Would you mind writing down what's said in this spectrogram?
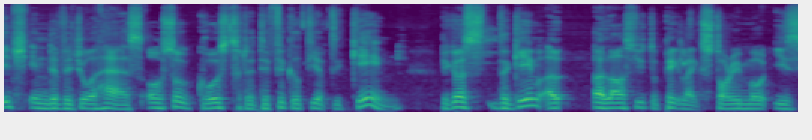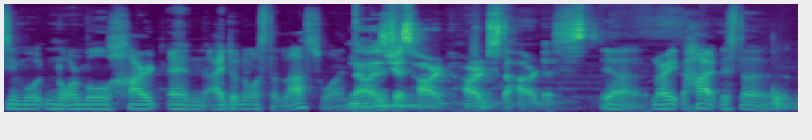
each individual has also goes to the difficulty of the game because the game a- allows you to pick like story mode, easy mode, normal, hard, and I don't know what's the last one. No, it's just hard. Hard's the hardest. Yeah, right. Hard is the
